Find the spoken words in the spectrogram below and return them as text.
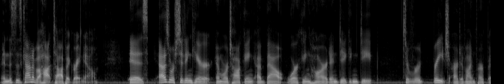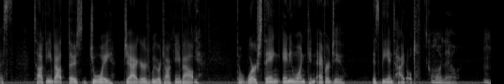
and this is kind of a hot topic right now. Is as we're sitting here and we're talking about working hard and digging deep to re- reach our divine purpose, talking about those joy jaggers we were talking about, yeah. The worst thing anyone can ever do is be entitled. Come on now. Mm.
